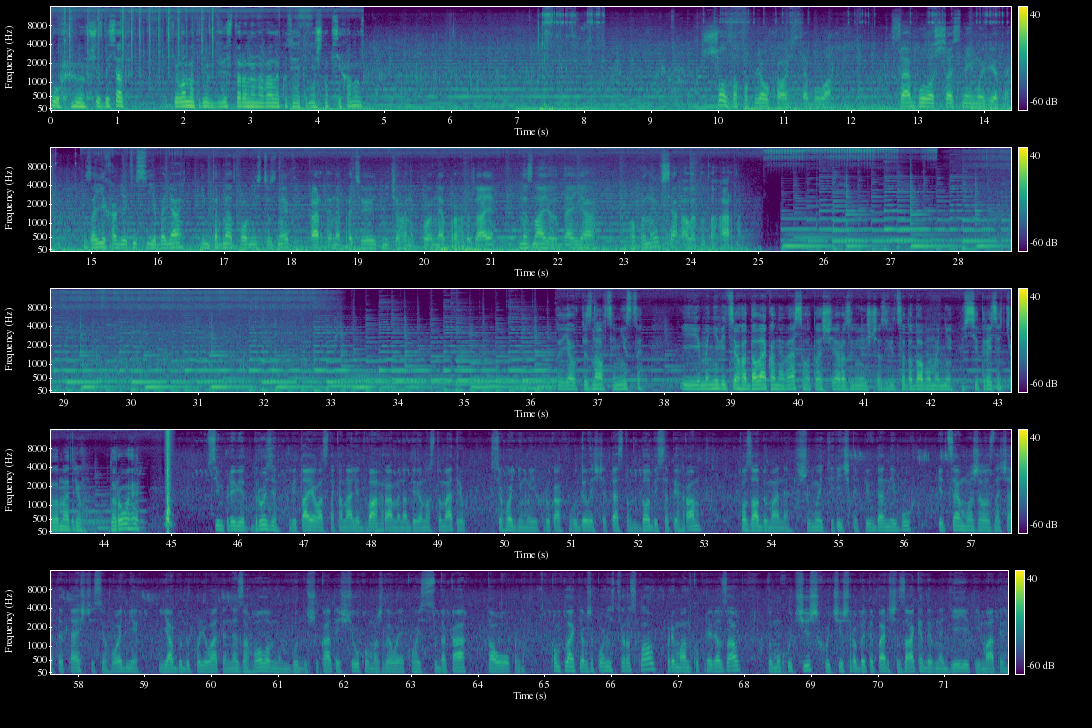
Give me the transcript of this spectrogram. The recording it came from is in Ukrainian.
Фух, ну 60 кілометрів дві сторони на велику, це я, звісно, психанув. Що за покльовка ось це була? Це було щось неймовірне. Заїхав в якісь єбеля, інтернет повністю зник, карти не працюють, нічого не, не прогружає. Не знаю, де я опинився, але тут гарно. Впізнав це місце, і мені від цього далеко не весело, тому що я розумію, що звідси додому мені всі 30 кілометрів дороги. Всім привіт, друзі! Вітаю вас на каналі 2 грами на 90 метрів. Сьогодні в моїх руках вудилище тестом до 10 грам. Позаду мене шумить річка Південний Буг, і це може означати те, що сьогодні я буду полювати не за головним, буду шукати щуку, можливо, якогось судака та окуня. Комплект я вже повністю розклав, приманку прив'язав, тому хочеш, хочеш робити перші закиди в надії піймати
